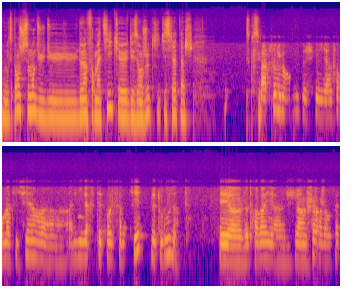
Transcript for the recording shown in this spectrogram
une expérience justement du, du de l'informatique, euh, des enjeux qui, qui s'y attachent. Bah, absolument. Je suis informaticien à, l'université Paul Sabatier de Toulouse et je travaille, je suis en charge en fait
